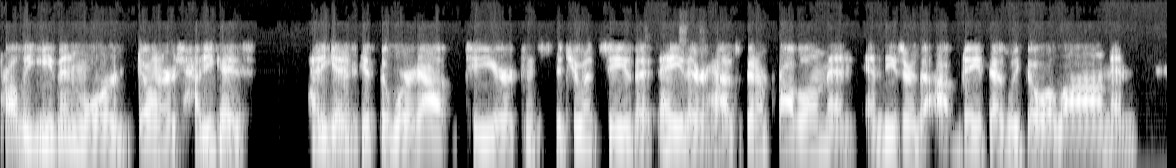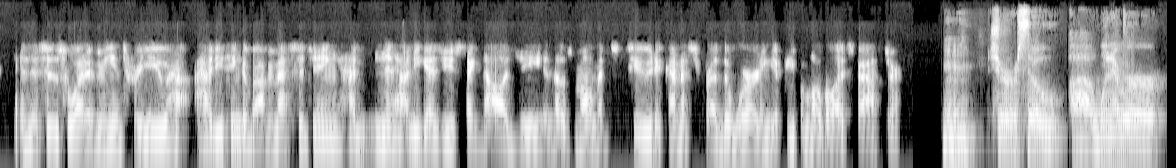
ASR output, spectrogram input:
probably even more donors. How do you guys how do you guys get the word out to your constituency that hey there has been a problem and and these are the updates as we go along and and this is what it means for you? How, how do you think about messaging? How, and then how do you guys use technology in those moments too to kind of spread the word and get people mobilized faster? Mm-hmm. sure. So uh, whenever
